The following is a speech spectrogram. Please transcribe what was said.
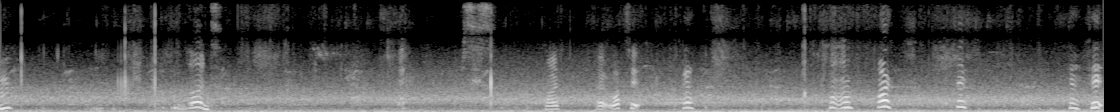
Good. Right. Uh, Wotsit? Uh-uh. Right. Sit. Sit.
